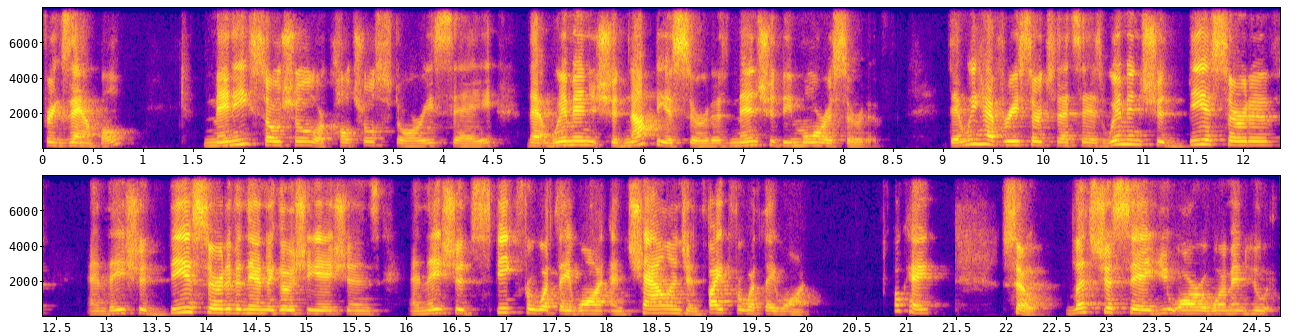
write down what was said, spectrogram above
For example, many social or cultural stories say that women should not be assertive, men should be more assertive. Then we have research that says women should be assertive and they should be assertive in their negotiations and they should speak for what they want and challenge and fight for what they want. Okay, so let's just say you are a woman who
